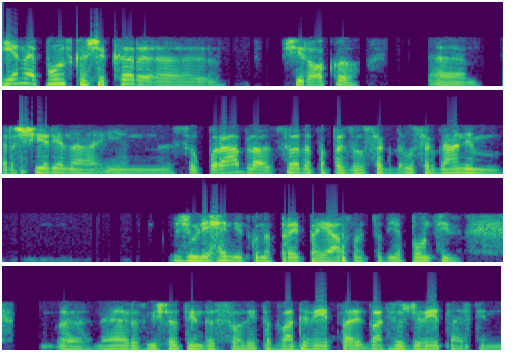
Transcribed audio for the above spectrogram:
je na japonskem še kar uh, široko uh, razširjena in se uporablja, seveda pa, pa za vsak, vsakdanjem življenju in tako naprej, pa jasno, tudi Japonci eh, ne, razmišljajo o tem, da so leta 2019, 2019 in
